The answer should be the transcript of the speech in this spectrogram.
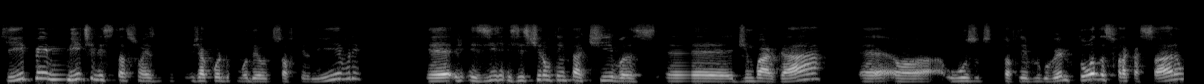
que permite licitações de acordo com o modelo de software livre, é, existiram tentativas é, de embargar é, o uso do software livre no governo, todas fracassaram.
